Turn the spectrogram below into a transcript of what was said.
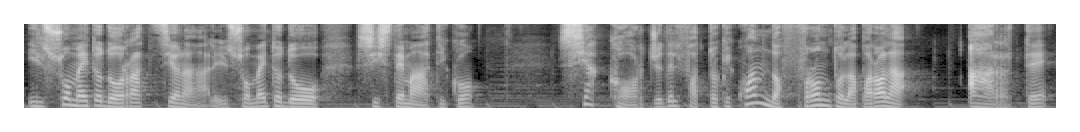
il suo metodo razionale, il suo metodo sistematico, si accorge del fatto che quando affronto la parola arte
